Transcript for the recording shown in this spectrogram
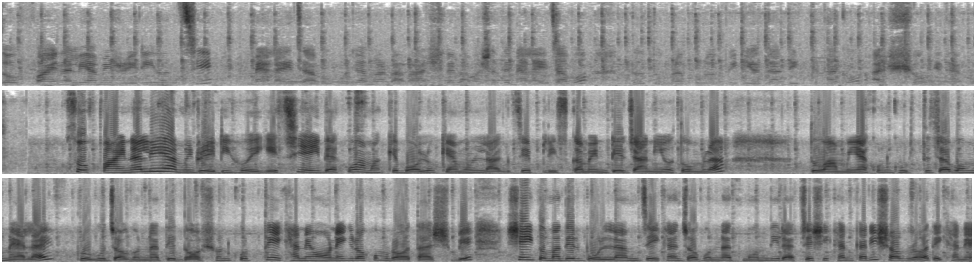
সো ফাইনালি আমি রেডি হচ্ছি। মেলায় যাব বলে আমার বাবা আসলে বাবার সাথে মেলায় যাব। তো তোমরা পুরো ভিডিওটা দেখতে থাকো আর সঙ্গে থাকো। সো ফাইনালি আমি রেডি হয়ে গেছি। এই দেখো, আমাকে বলো কেমন লাগছে? প্লিজ কমেন্টে জানিও তোমরা। তো আমি এখন ঘুরতে যাব মেলায়। প্রভু জগন্নাথের দর্শন করতে এখানে অনেক রকম রথ আসবে। সেই তোমাদের বললাম যে এখানে জগন্নাথ মন্দির আছে, সেখানকারই সব রথ এখানে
